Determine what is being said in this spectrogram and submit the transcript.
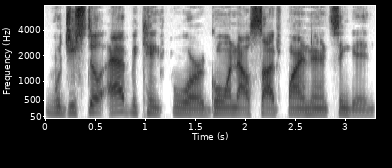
would you still advocate for going outside financing and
